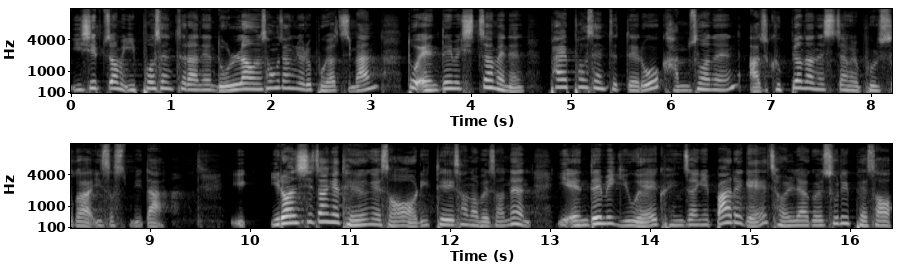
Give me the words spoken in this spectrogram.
20.2%라는 놀라운 성장률을 보였지만 또 엔데믹 시점에는 8%대로 감소하는 아주 급변하는 시장을 볼 수가 있었습니다. 이, 이런 시장에 대응해서 리테일 산업에서는 이 엔데믹 이후에 굉장히 빠르게 전략을 수립해서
